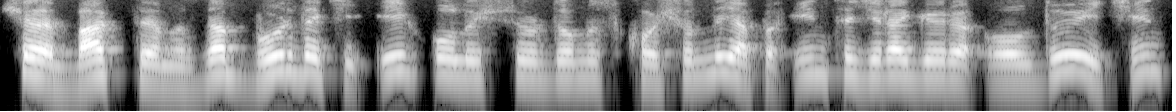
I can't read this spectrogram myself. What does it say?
Şöyle baktığımızda buradaki ilk oluşturduğumuz koşullu yapı integer'a göre olduğu için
